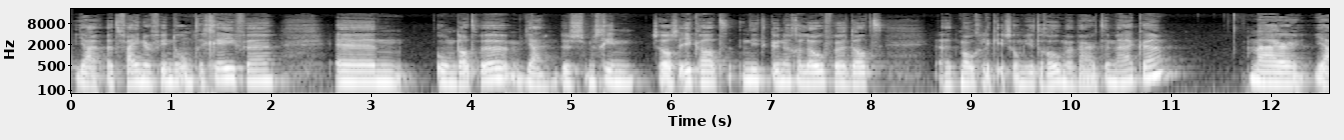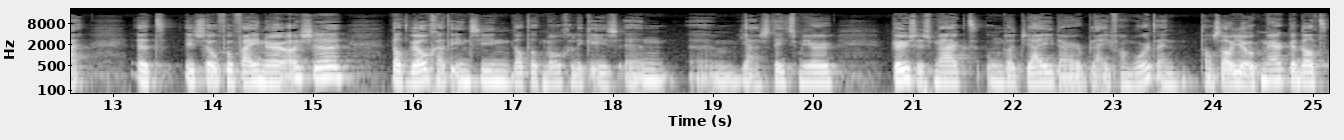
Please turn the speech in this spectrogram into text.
ja, het fijner vinden om te geven. En omdat we, ja, dus misschien zoals ik had, niet kunnen geloven dat het mogelijk is om je dromen waar te maken. Maar ja, het is zoveel fijner als je dat wel gaat inzien dat dat mogelijk is. En um, ja, steeds meer keuzes maakt omdat jij daar blij van wordt. En dan zal je ook merken dat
